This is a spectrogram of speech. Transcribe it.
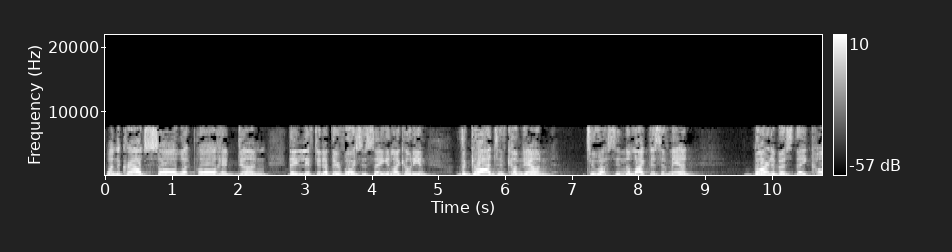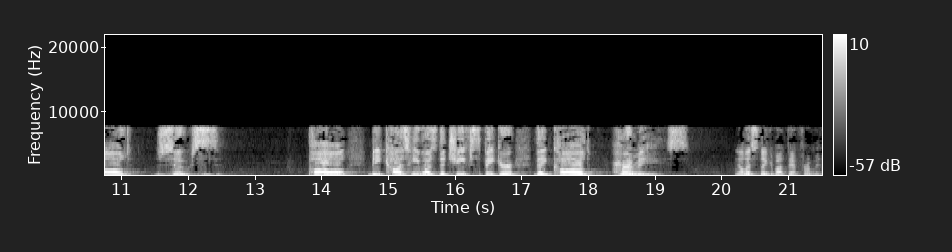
When the crowd saw what Paul had done, they lifted up their voices saying in Lycaonian, the gods have come down to us in the likeness of men. Barnabas they called Zeus. Paul, because he was the chief speaker, they called Hermes. Now let's think about that for a minute.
